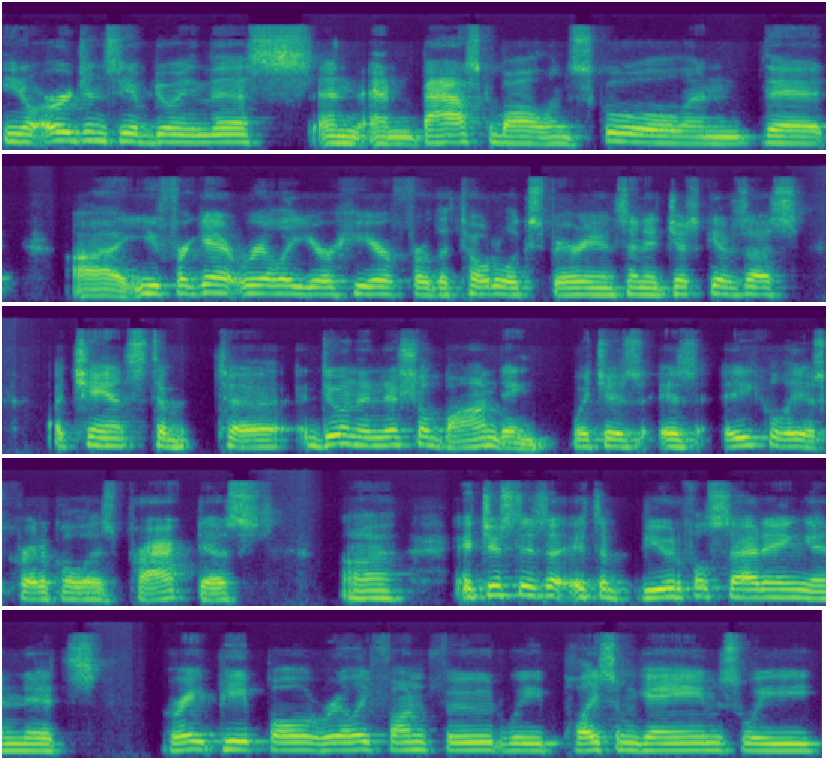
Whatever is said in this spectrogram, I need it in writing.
you know urgency of doing this and and basketball and school and that uh, you forget really you're here for the total experience and it just gives us a chance to to do an initial bonding which is is equally as critical as practice uh, it just is a it's a beautiful setting and it's great people really fun food we play some games we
